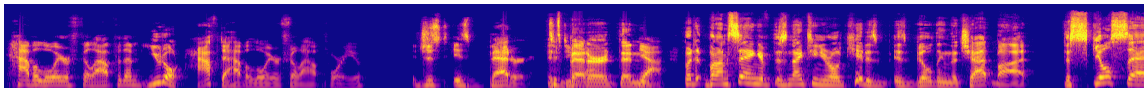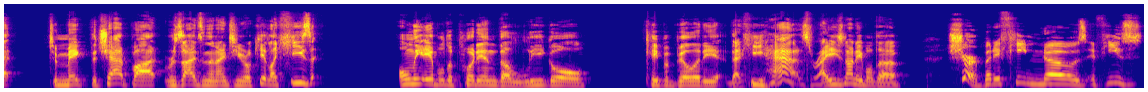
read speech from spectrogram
have a lawyer fill out for them, you don't have to have a lawyer fill out for you. It just is better. to it's do better that. than yeah. But but I'm saying if this 19 year old kid is is building the chatbot, the skill set to make the chatbot resides in the 19 year old kid. Like he's only able to put in the legal capability that he has, right? He's not able to. Sure, but if he knows, if he's,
